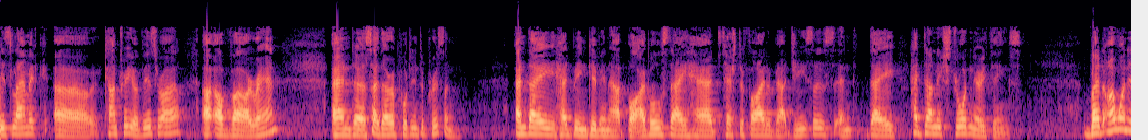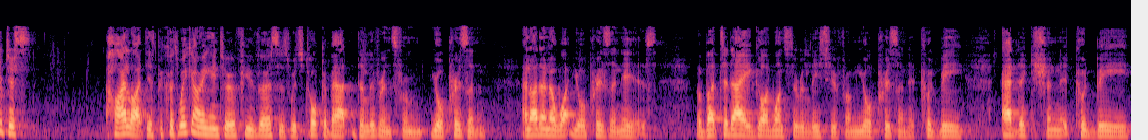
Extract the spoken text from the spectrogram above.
Islamic uh, country of Israel, uh, of uh, Iran. And uh, so they were put into prison. And they had been given out Bibles, they had testified about Jesus, and they had done extraordinary things. But I want to just highlight this because we're going into a few verses which talk about deliverance from your prison. And I don't know what your prison is. But today, God wants to release you from your prison. It could be addiction, it could be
